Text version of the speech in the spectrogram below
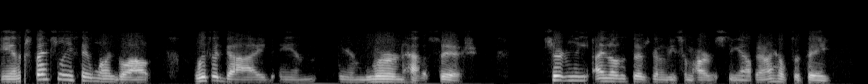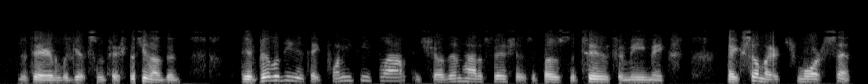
and especially if they want to go out with a guide and and learn how to fish. Certainly, I know that there's going to be some harvesting out there. I hope that they that they're able to get some fish. But you know, the the ability to take 20 people out and show them how to fish as opposed to two, to me, makes makes so much more sense.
